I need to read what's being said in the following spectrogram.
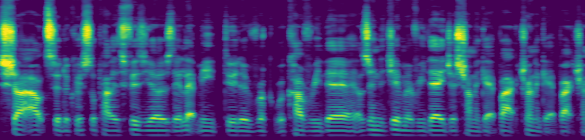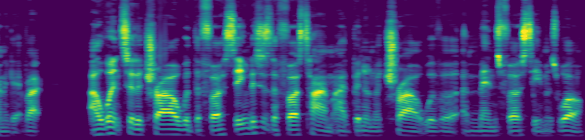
Shout out to the Crystal Palace physios. They let me do the re- recovery there. I was in the gym every day, just trying to get back, trying to get back, trying to get back. I went to the trial with the first team. This is the first time I'd been on a trial with a, a men's first team as well.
